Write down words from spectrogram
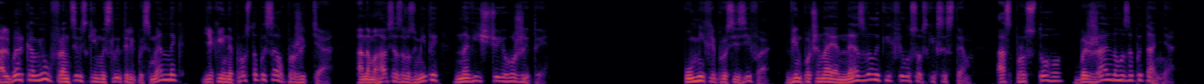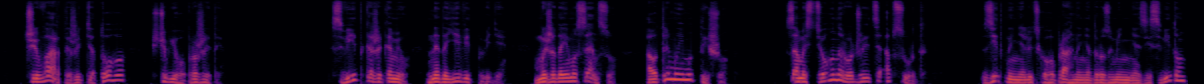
Альбер Кам'ю – французький мислитель і письменник, який не просто писав про життя, а намагався зрозуміти, навіщо його жити. У міфі про Сізіфа він починає не з великих філософських систем, а з простого, безжального запитання – чи варте життя того, щоб його прожити? Світ, каже Кам'ю, не дає відповіді. Ми жадаємо сенсу, а отримуємо тишу. Саме з цього народжується абсурд – зіткнення людського прагнення до розуміння зі світом,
